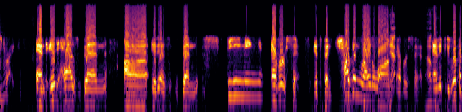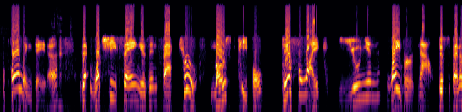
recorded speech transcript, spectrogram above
strike, and it has been uh, it has been steaming ever since. It's been chugging right along Yep. ever since. Okay. And if you look at the polling data, Okay. that what she's saying is in fact true. Most people dislike union labor now. This has been a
